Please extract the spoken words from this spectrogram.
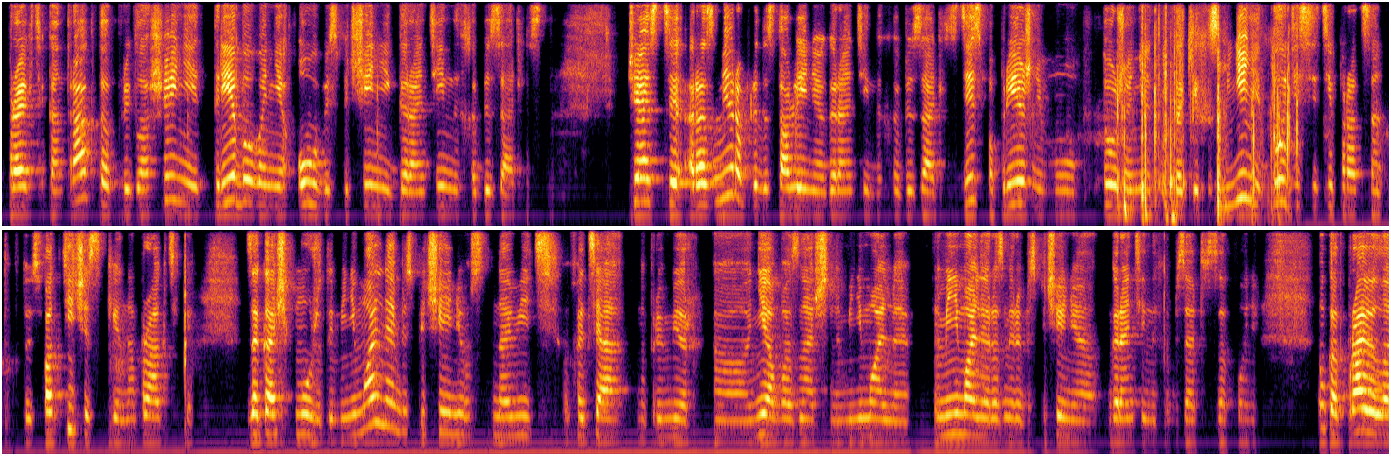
в проекте контракта, приглашении, требования об обеспечении гарантийных обязательств части размера предоставления гарантийных обязательств здесь по-прежнему тоже нет никаких изменений до 10%. То есть фактически на практике заказчик может и минимальное обеспечение установить, хотя, например, э, не обозначено минимальное минимальный размер обеспечения гарантийных обязательств в законе. Ну, как правило,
